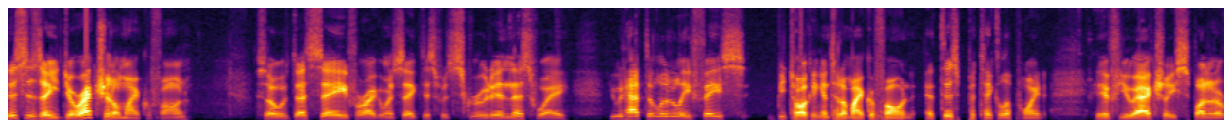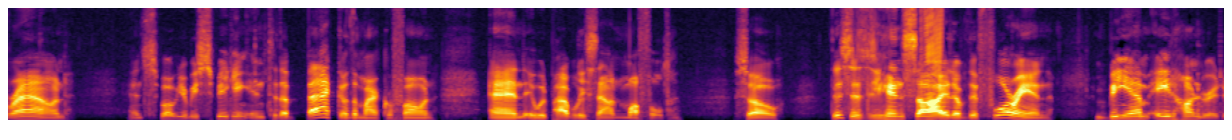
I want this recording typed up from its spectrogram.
this is a directional microphone. So let's say, for argument's sake, this was screwed in this way. You would have to literally face, be talking into the microphone at this particular point. If you actually spun it around and spoke, you'd be speaking into the back of the microphone, and it would probably sound muffled. So this is the inside of the Floureon BM800.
